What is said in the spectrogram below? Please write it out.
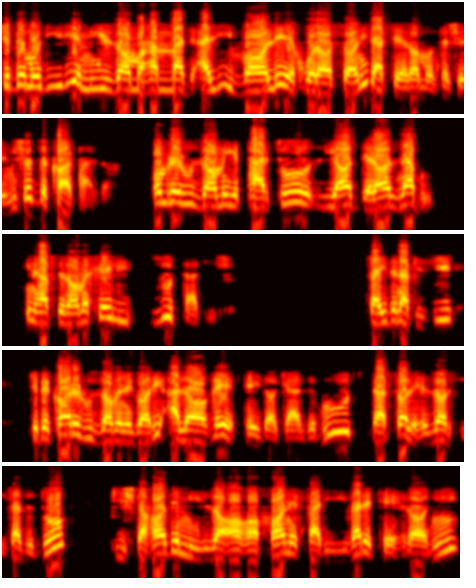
که به مدیری میرزا محمد علی واله خراسانی در تهران منتشر می‌شد به کار پرداخت. عمر روزنامه پرتو زیاد دراز نبود. این هفته نامه خیلی زود تعطیل شد. سعید نفیسی که به کار روزنامه نگاری علاقه پیدا کرده بود در سال 1302 پیشنهاد میرزا آقاخان فریور تهرانی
